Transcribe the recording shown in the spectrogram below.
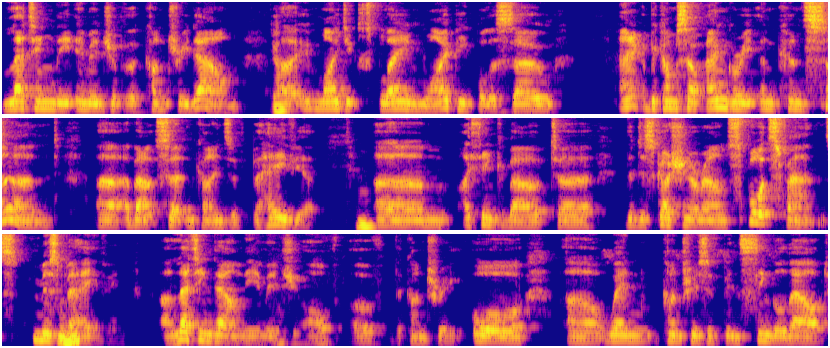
letting the image of the country down. Yeah. Uh, it might explain why people are so become so angry and concerned uh, about certain kinds of behavior. Mm. Um, I think about uh, the discussion around sports fans misbehaving. Mm-hmm. Uh, letting down the image of, of the country, or uh, when countries have been singled out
